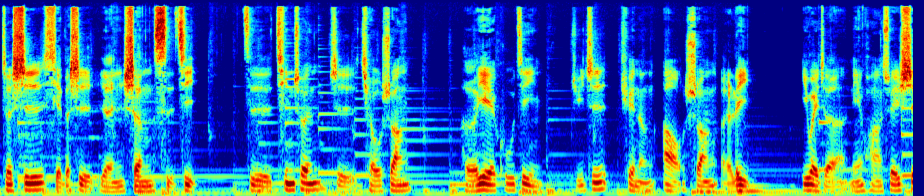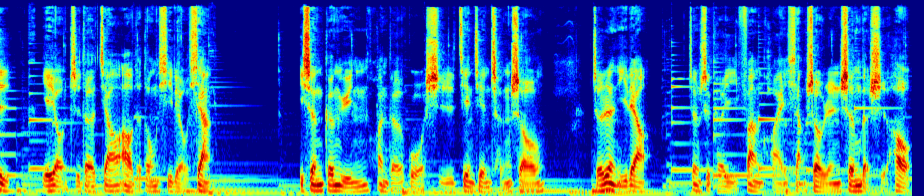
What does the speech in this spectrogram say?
这诗写的是人生四季，自青春至秋霜，荷叶枯尽，橘枝却能傲霜而立。意味着年华虽逝，也有值得骄傲的东西留下。一生耕耘，换得果实渐渐成熟，责任已了，正是可以放怀享受人生的时候。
